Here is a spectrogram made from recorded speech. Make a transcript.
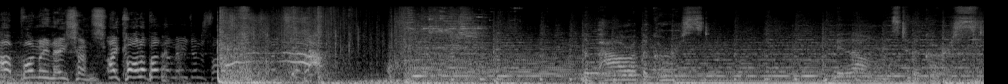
Abominations! I call upon the Maiden's fire! The power of the cursed belongs to the cursed.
